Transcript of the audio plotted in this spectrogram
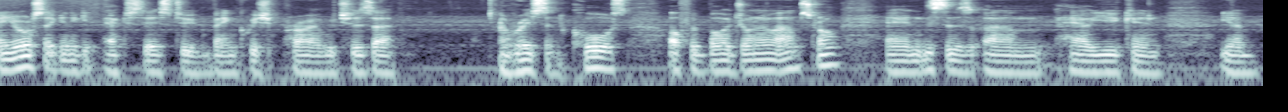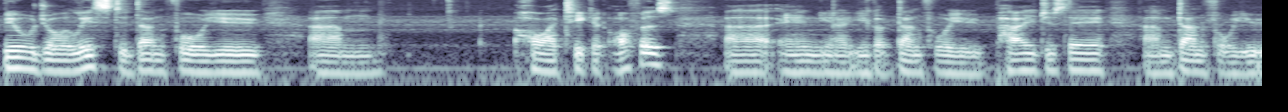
And you're also going to get access to Vanquish Pro, which is a a recent course offered by John O. Armstrong, and this is um, how you can, you know, build your list to done for you um, high ticket offers. Uh, and you know you've got done for you pages there um, done for you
